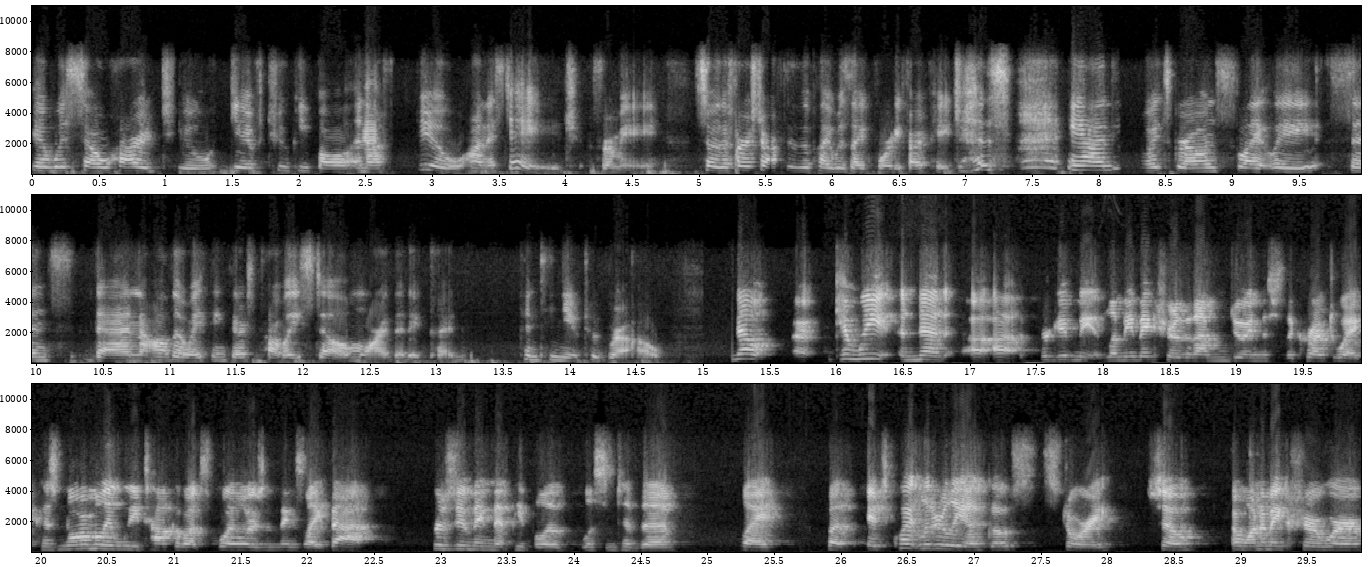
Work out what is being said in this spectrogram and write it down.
it was so hard to give two people enough to do on a stage for me. So the first draft of the play was like 45 pages, and you know, it's grown slightly since then. Although I think there's probably still more that it could continue to grow. Now, uh, can we, Ned, uh, uh, forgive me, let me make sure that I'm doing this the correct way, because normally we talk about spoilers and things like that, presuming that people have listened to the play, but it's quite literally a ghost story. So I want to make sure we're.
